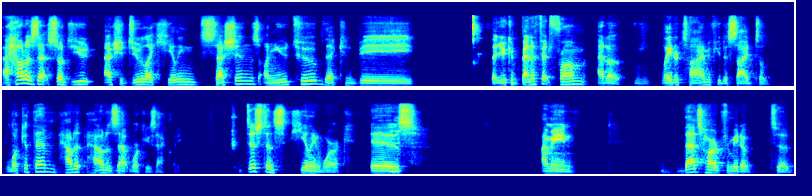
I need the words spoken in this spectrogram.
Uh, how does that? So do you actually do like healing sessions on YouTube that can be that you can benefit from at a later time if you decide to look at them? How do how does that work exactly? Distance healing work is, I mean, that's hard for me to to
